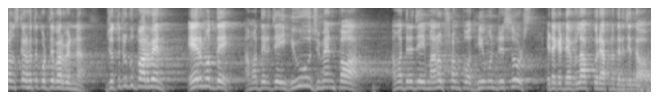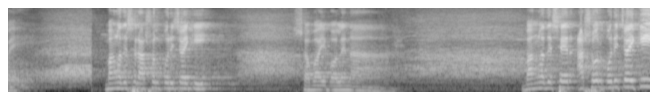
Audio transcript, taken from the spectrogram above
সংস্কার হতে করতে পারবেন না। যতটুকু পারবেন, এর মধ্যে আমাদের যে হিউজ ম্যান পাওয়ার আমাদের যে মানব সম্পদ হিউম্যান রিসোর্স এটাকে ডেভেলপ করে আপনাদের যেতে হবে। বাংলাদেশের আসল পরিচয় কি? সবাই বলে না। বাংলাদেশের আসল পরিচয় কি?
